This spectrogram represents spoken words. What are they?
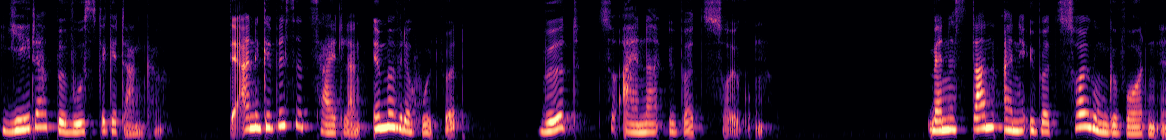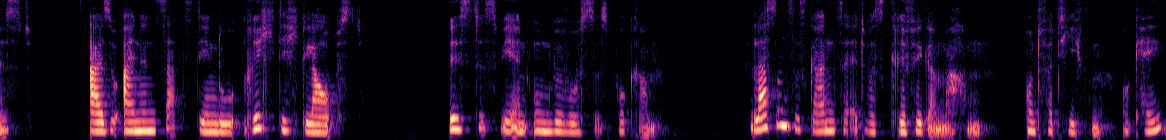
Jeder bewusste Gedanke, der eine gewisse Zeit lang immer wiederholt wird, wird zu einer Überzeugung. Wenn es dann eine Überzeugung geworden ist, also einen Satz, den du richtig glaubst, ist es wie ein unbewusstes Programm. Lass uns das Ganze etwas griffiger machen und vertiefen, okay?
